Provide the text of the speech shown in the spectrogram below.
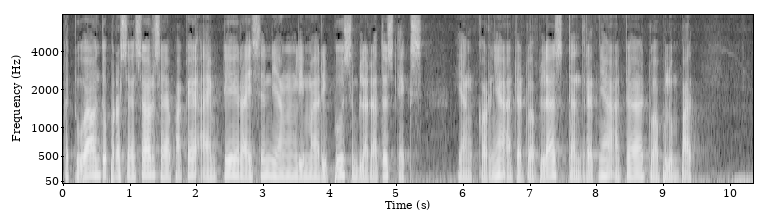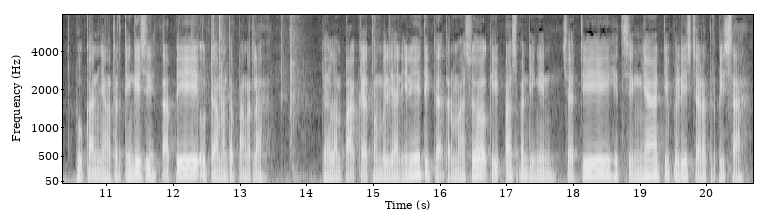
Kedua untuk prosesor saya pakai AMD Ryzen yang 5900X yang core-nya ada 12 dan thread-nya ada 24 bukan yang tertinggi sih tapi udah mantep banget lah. Dalam paket pembelian ini tidak termasuk kipas pendingin jadi heatsinknya dibeli secara terpisah.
